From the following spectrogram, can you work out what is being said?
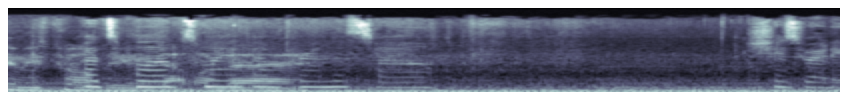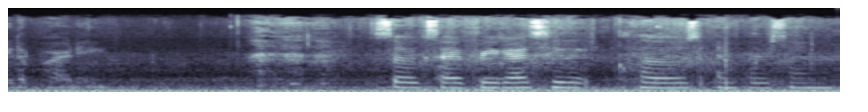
Timmy's probably Let's pull up to my one event there. for in the style. She's ready to party. so excited for you guys to see the clothes in person.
